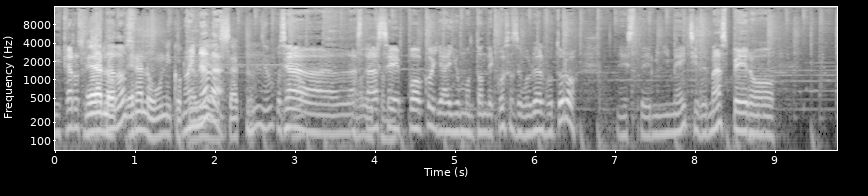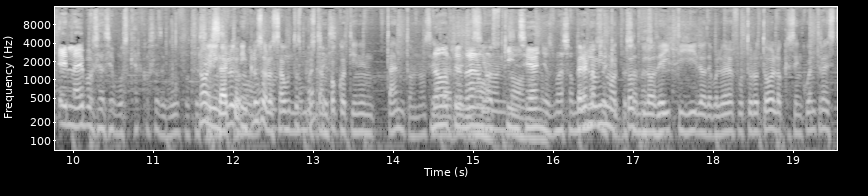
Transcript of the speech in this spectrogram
y carros Era lo, era lo único No que hay había, nada. exacto. ¿no? O sea, hasta hecho, hace no. poco ya hay un montón de cosas de Volver al Futuro, este, Minimates y demás, pero en la época, o sea, si buscar cosas de Futuro. No, inclu- incluso los no autos pues manches. tampoco tienen tanto, ¿no? O sea, No, tendrán unos reediciones- 15 no, no. años más o menos. Pero es lo mismo, todo lo de. E.T., lo de Volver al Futuro, todo lo que se encuentra es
